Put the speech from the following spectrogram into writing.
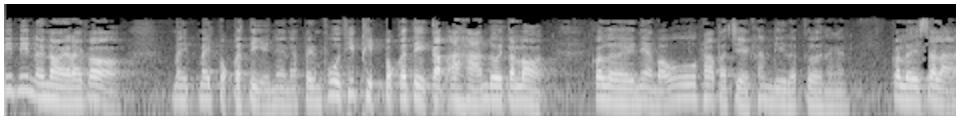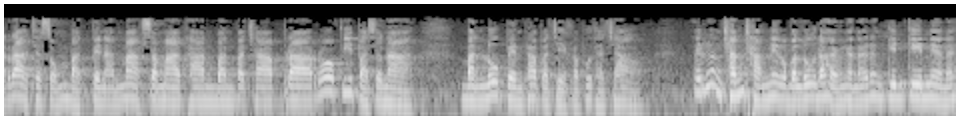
นิดนิดหน่อยหน่อยอะไรก็ไม่ไม่ปกติเนี่ยนะเป็นผู้ที่ผิดปกติกับอาหารโดยตลอด ก็เลยเนี่ยบอกโอ้พระประเจกท่านดีเหลือเกินอย่างนั้นก็เลยสละราชสมบัติเป็นอันมากสมาทานบรรพชาปรารปวิปัสนา บรรลุเป็นพระประเจกพระพุทธเจ้าไอ้เรื่องชั้นชั้นนี่ยก็บรรลุได้เหมือนกันนะเรื่องกินกินเนี่ยนะ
